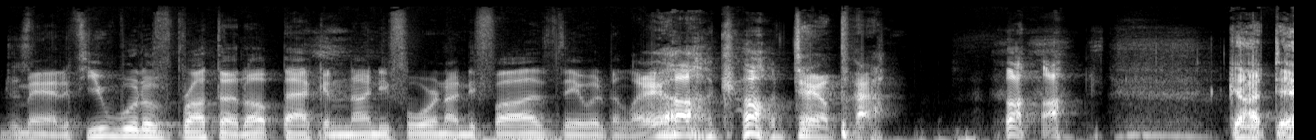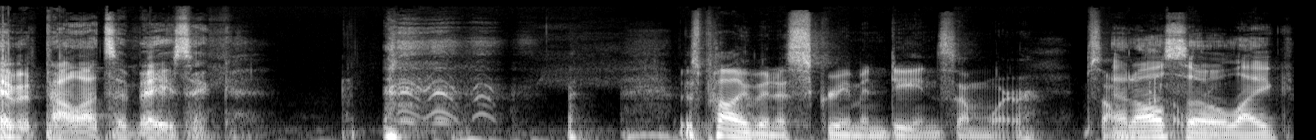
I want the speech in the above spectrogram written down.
Man, if you would have brought that up back in 94, 95, they would have been like, ah, oh, god damn, pal. God damn it, pal. That's amazing. There's probably been a screaming Dean somewhere. somewhere And also, like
